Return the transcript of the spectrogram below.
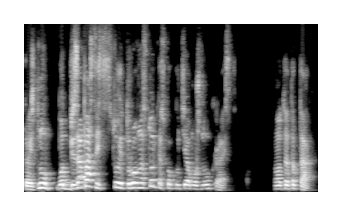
То есть, ну, вот безопасность стоит ровно столько, сколько у тебя можно украсть. Вот это так.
